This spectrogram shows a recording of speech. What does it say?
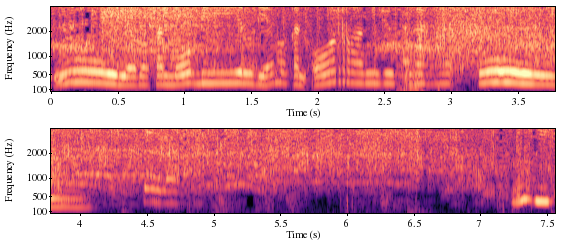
Uh, dia makan mobil, dia makan orang juga. Uh. Wih.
